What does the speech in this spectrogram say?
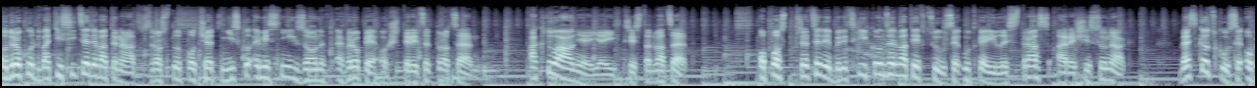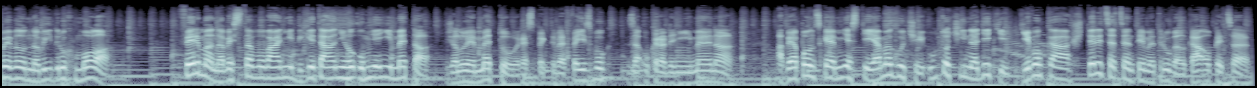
Od roku 2019 vzrostl počet nízkoemisních zón v Evropě o 40 Aktuálně je jich 320. O post předsedy britských konzervativců se utkají Listras a Rishi Sunak. Ve Skotsku se objevil nový druh mola. Firma na vystavování digitálního umění Meta žaluje Metu, respektive Facebook, za ukradení jména. A v japonském městě Yamaguchi útočí na děti divoká 40 cm velká opice.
